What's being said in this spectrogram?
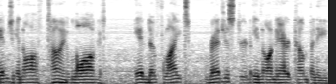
Engine off time logged. End of flight, registered in OnAir company.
